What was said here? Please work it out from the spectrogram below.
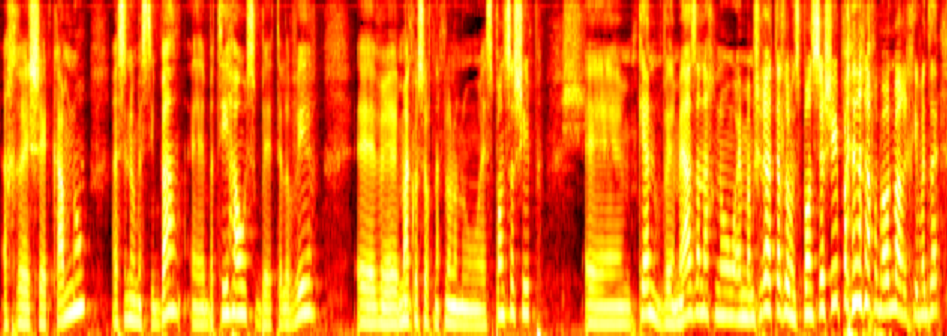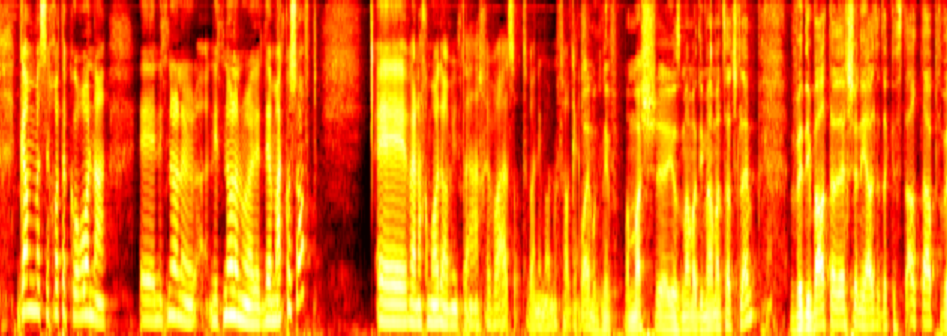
אחרי שהקמנו, עשינו מסיבה אה, בטי-האוס בתל אביב, אה, ומייקרוסופט נתנו לנו sponsorship. כן, ומאז אנחנו, הם ממשיכים לתת לנו sponsorship, אנחנו מאוד מעריכים את זה. גם במסכות הקורונה ניתנו לנו, ניתנו לנו על ידי מייקרוסופט. אה, ואנחנו מאוד אוהבים את החברה הזאת, ואני מאוד מפרגנת. וואי, מגניב. ממש אה, יוזמה מדהימה מהצד שלהם. כן. ודיברת על איך שניהלת את זה כסטארט-אפ, ו...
